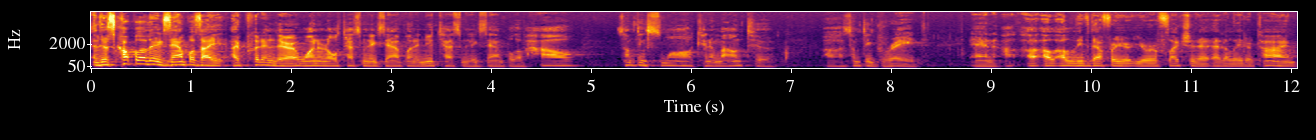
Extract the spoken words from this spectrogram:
and there's a couple other examples I, I put in there, one an Old Testament example and a New Testament example of how something small can amount to uh, something great. And I'll, I'll, leave that for your, your reflection at, at a later time.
